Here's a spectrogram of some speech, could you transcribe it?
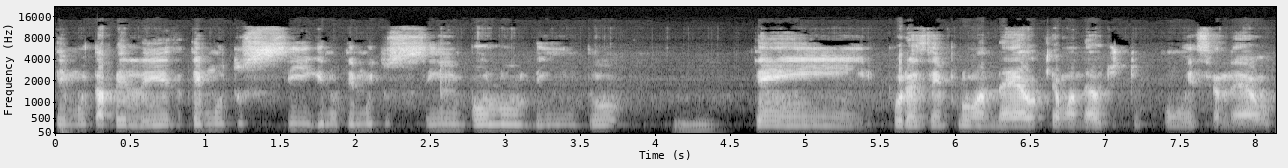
tem muita beleza, tem muito signo, tem muito símbolo lindo. Uhum. Tem, por exemplo, o anel, que é um anel de Tucum, esse anel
